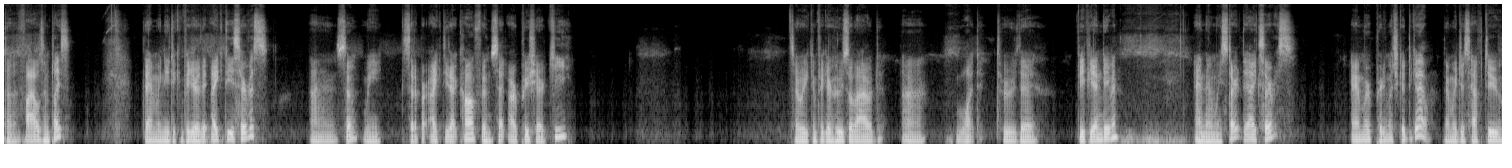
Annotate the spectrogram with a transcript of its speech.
the files in place. Then we need to configure the iked service. Uh, so we set up our iked.conf and set our pre-shared key. So we configure who's allowed uh, what through the VPN daemon. And then we start the Ike service, and we're pretty much good to go. Then we just have to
